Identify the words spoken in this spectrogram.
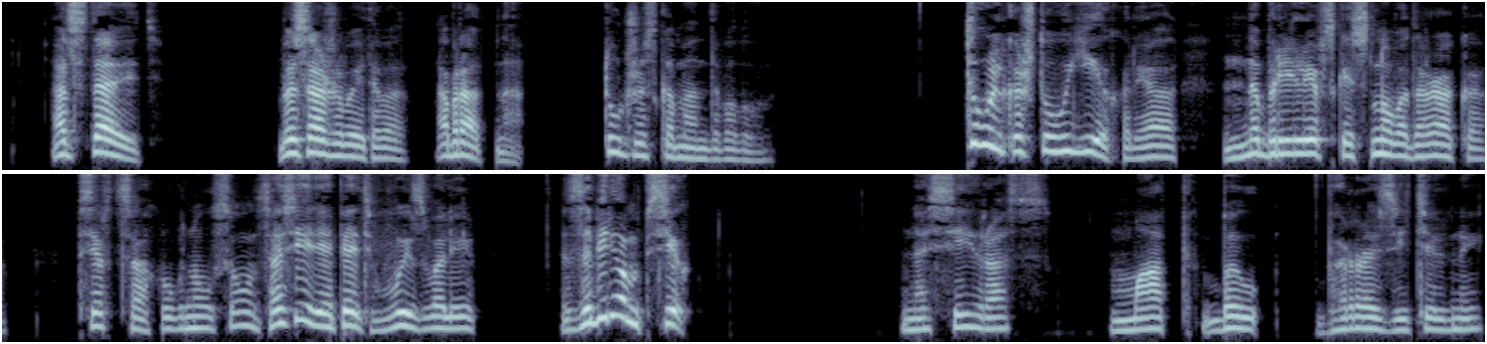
— Отставить! Высаживай этого обратно! Тут же скомандовал он. Только что уехали, а на Брилевской снова драка. В сердцах ругнулся он. Соседи опять вызвали. Заберем всех. На сей раз мат был выразительный.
